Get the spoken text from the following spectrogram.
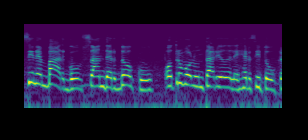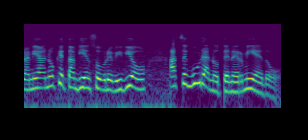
Sin embargo, Sander Doku, otro voluntario del ejército ucraniano que también sobrevivió, asegura no tener miedo.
